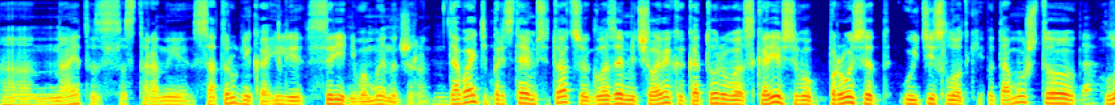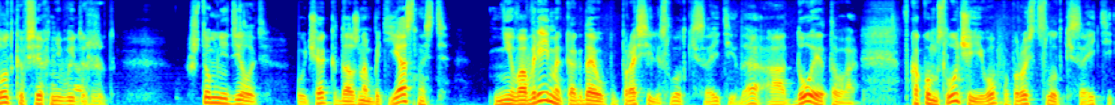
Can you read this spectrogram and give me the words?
э, на это со стороны сотрудника или среднего менеджера. Давайте представим ситуацию глазами человека, которого, скорее всего, просят уйти с лодки, потому что да. лодка всех не выдержит. Да. Что мне делать? У человека должна быть ясность, не во время, когда его попросили с лодки сойти, да, а до этого, в каком случае его попросят с лодки сойти.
